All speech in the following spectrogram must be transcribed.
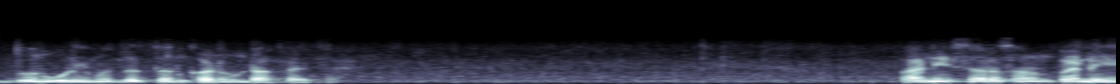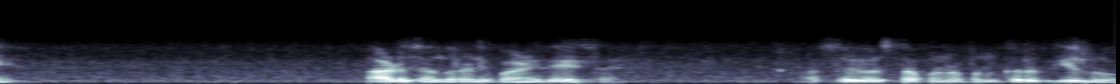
दोन ओळीमधलं तण काढून टाकायचं. पाणी सर्वसाधारणपणे आठ चंद्राने पाणी द्यायचं आहे. असं व्यवस्थापन आपण करत गेलो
